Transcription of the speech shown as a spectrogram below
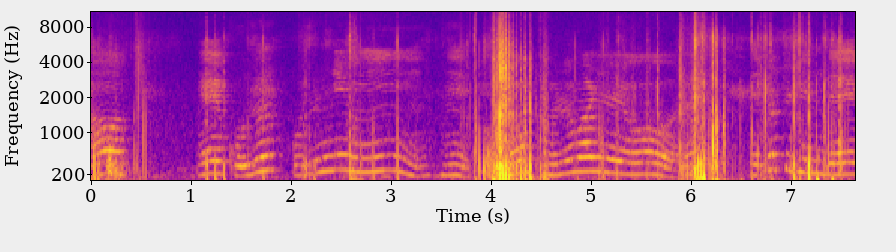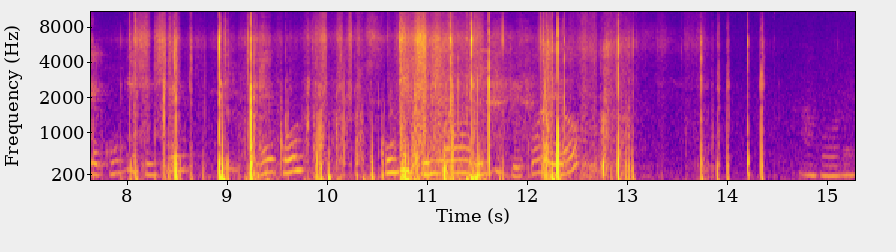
아, 예, 고수, 고수님이, 네, 저, 저를 말이에요. 네, 내쫓으시는데, 고기 주실, 네, 고, 고기 주면 이집 줄 거예요? 아 뭐래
